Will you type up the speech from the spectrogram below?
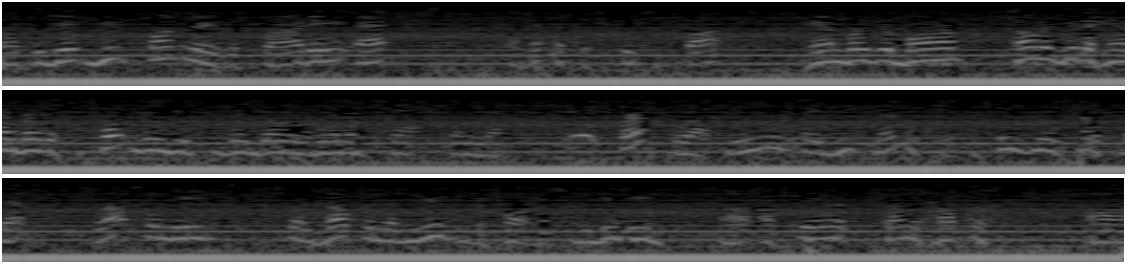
Don't forget youth fundraiser Friday at, I think it's at 6 o'clock. Hamburger bar. Come and get a hamburger. Support the youth as they go to winter camp. And uh, be a prayer for us. We need a youth ministry. So please do encourage that. We also need some help in the music department. So we do need uh, a pianist to come and help us on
